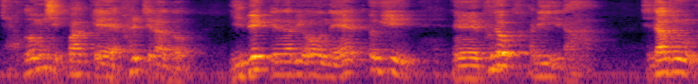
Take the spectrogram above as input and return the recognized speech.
조금씩밖에 할지라도 200데나리온의 떡이 에, 부족하리이다. 제자 중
